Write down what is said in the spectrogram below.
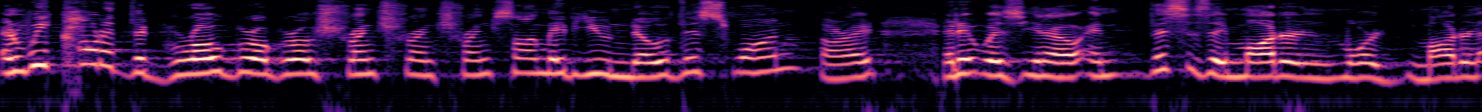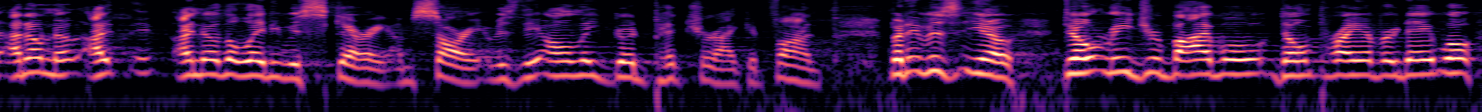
And we called it the Grow, Grow, Grow, Shrink, Shrink, Shrink song. Maybe you know this one, all right? And it was, you know, and this is a modern, more modern, I don't know, I, I know the lady was scary. I'm sorry. It was the only good picture I could find. But it was, you know, don't read your Bible, don't pray every day. Well,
